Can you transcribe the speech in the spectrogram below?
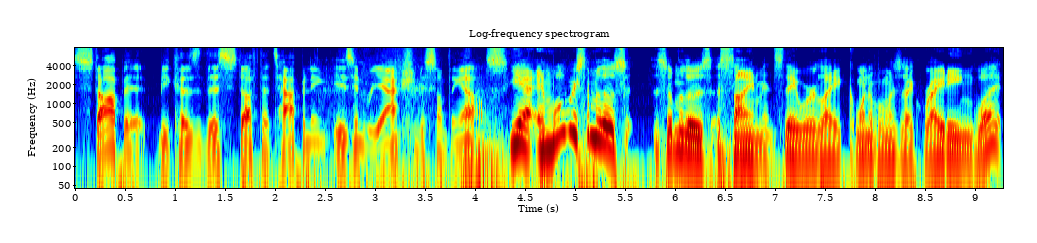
stop it because this stuff that's happening is in reaction to something else. yeah, and what were some of those some of those assignments? They were like one of them was like writing what?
